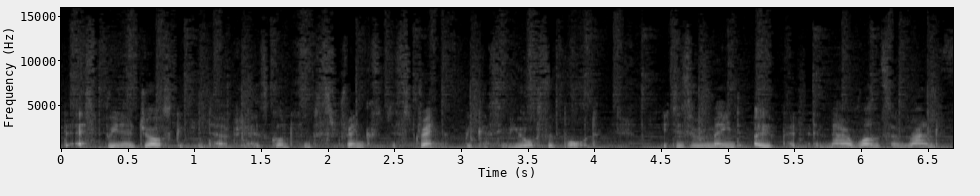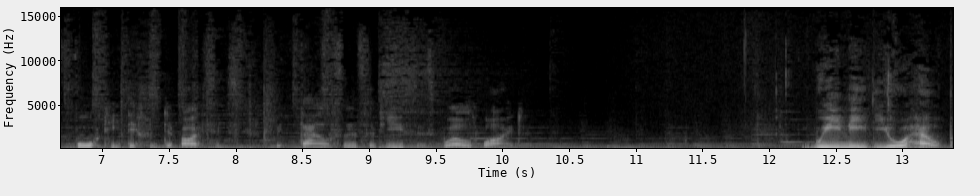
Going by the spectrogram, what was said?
the Espruino JavaScript interpreter has gone from strength to strength because of your support. It has remained open and now runs on around 40 different devices with thousands of users worldwide. We need your help.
